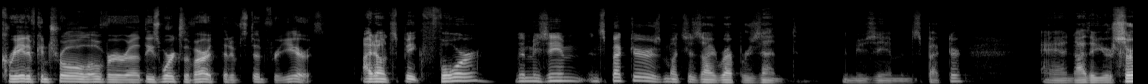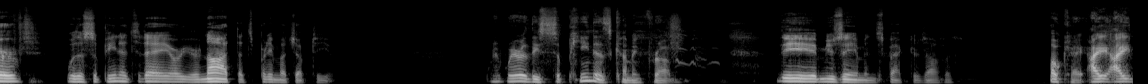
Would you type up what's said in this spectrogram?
creative control over uh, these works of art that have stood for years. I don't speak for the museum inspector as much as I represent the museum inspector. And either you're served with a subpoena today or you're not. That's pretty much up to you. Where, where are these subpoenas coming from? The museum inspector's office. Okay, I I,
